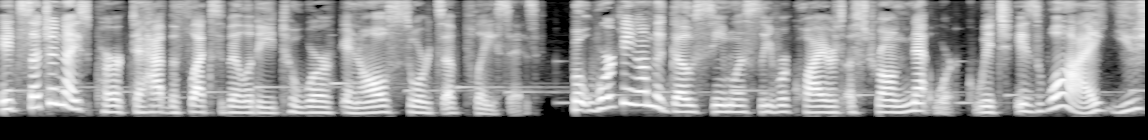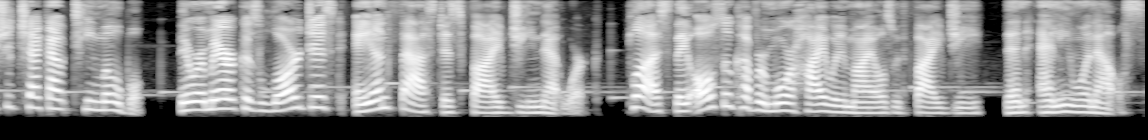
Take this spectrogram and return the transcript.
It's such a nice perk to have the flexibility to work in all sorts of places. But working on the go seamlessly requires a strong network, which is why you should check out T Mobile. They're America's largest and fastest 5G network. Plus, they also cover more highway miles with 5G than anyone else.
